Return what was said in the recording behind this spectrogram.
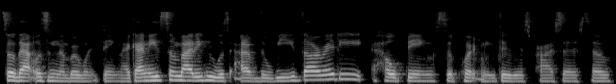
So that was the number one thing. Like I need somebody who was out of the weeds already helping support me through this process. So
